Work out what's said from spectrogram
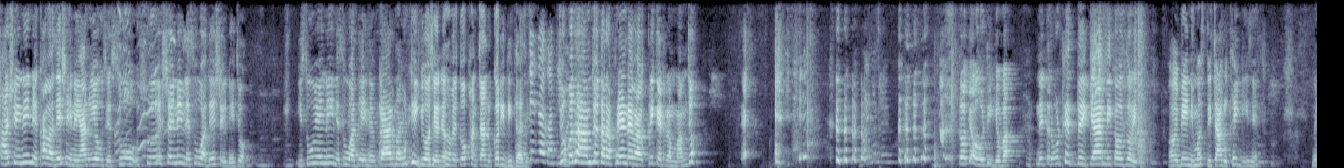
ખાશે નહીં ને ખાવા દેશે નહીં આનું એવું છે સુ સુશે નહીં ને સુવા દેશે નહીં જો. એ સુવે નહીં ને સુવા દે ને ક્યારનો ઉઠી ગયો છે ને હવે તોફાન ચાલુ કરી દીધા છે. જો બધા આમ જો તારા ફ્રેન્ડ આવ્યા ક્રિકેટ રમવા આમ જો. કેવો ઉઠી ગયો બા? નહીતર ઉઠે જ નહીં ક્યારની કહું તોય હવે બેની મસ્તી ચાલુ થઈ ગઈ છે. ને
